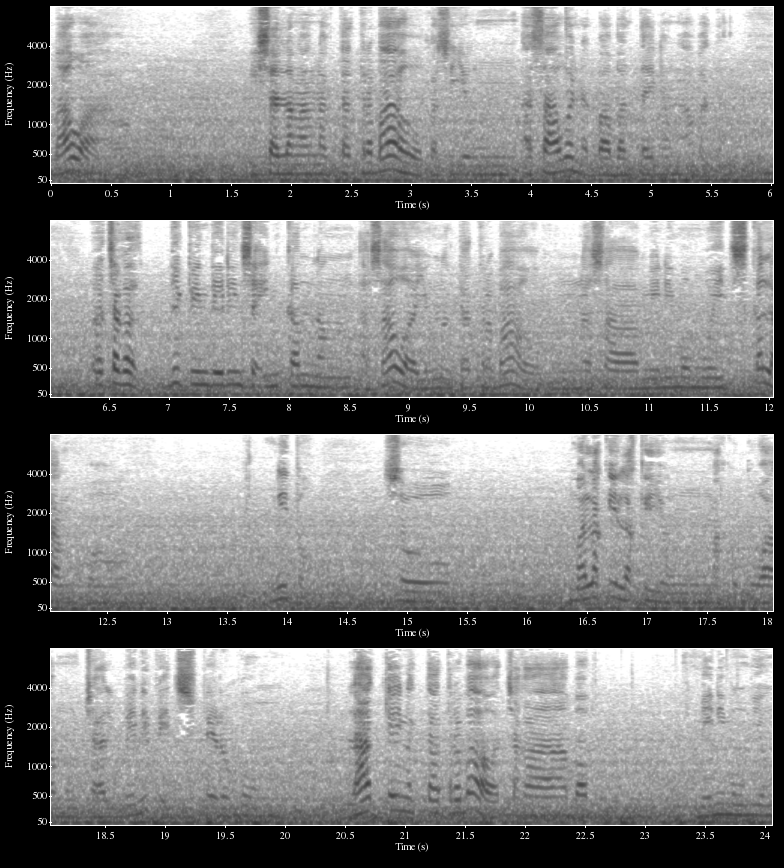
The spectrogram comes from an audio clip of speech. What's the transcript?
Bawa isa lang ang nagtatrabaho kasi yung asawa nagbabantay ng mga bata. At saka depende rin sa income ng asawa yung nagtatrabaho. Kung nasa minimum wage ka lang o nito. So malaki-laki yung makukuha mong child benefits. Pero kung lahat kayo nagtatrabaho at saka above minimum yung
